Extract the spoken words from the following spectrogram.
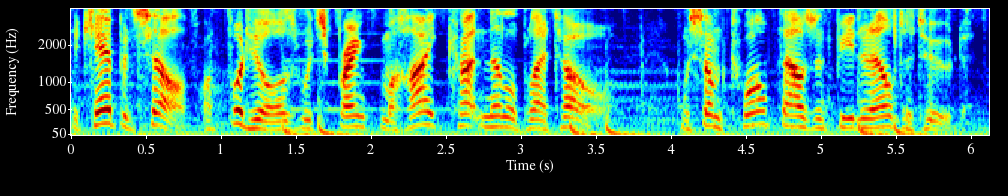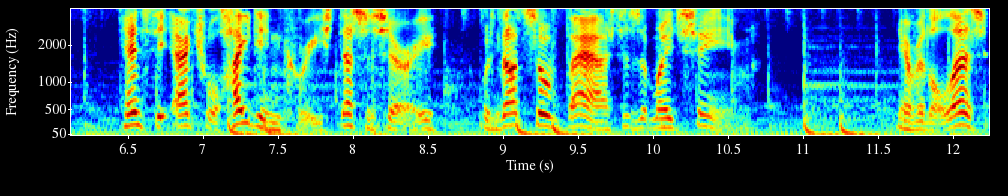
The camp itself, on foothills which sprang from a high continental plateau, was some 12,000 feet in altitude. Hence, the actual height increase necessary was not so vast as it might seem. Nevertheless,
